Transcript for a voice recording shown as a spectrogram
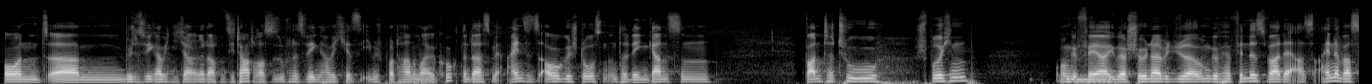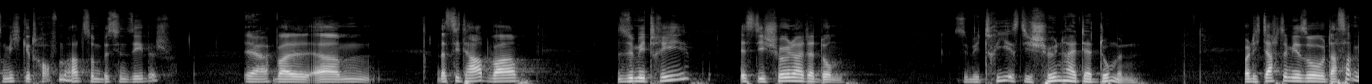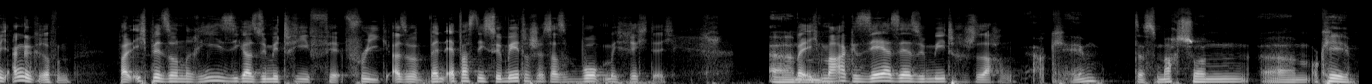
Und ähm, deswegen habe ich nicht daran gedacht, ein Zitat rauszusuchen. Deswegen habe ich jetzt eben spontan mal geguckt und da ist mir eins ins Auge gestoßen unter den ganzen Wandtattoo-Sprüchen. Ungefähr über Schönheit, wie du da ungefähr findest, war der das eine, was mich getroffen hat, so ein bisschen seelisch. Ja. Weil ähm, das Zitat war: Symmetrie ist die Schönheit der Dummen. Symmetrie ist die Schönheit der Dummen. Und ich dachte mir so, das hat mich angegriffen. Weil ich bin so ein riesiger Symmetrie-Freak. Also, wenn etwas nicht symmetrisch ist, das wurmt mich richtig. Ähm, Weil ich mag sehr, sehr symmetrische Sachen. Okay, das macht schon, ähm, okay.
